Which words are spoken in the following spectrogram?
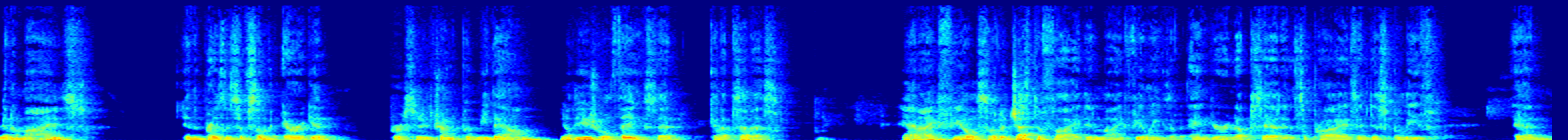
minimized, in the presence of some arrogant person who's trying to put me down. You know, the usual things that can upset us. And I feel sort of justified in my feelings of anger and upset and surprise and disbelief. And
